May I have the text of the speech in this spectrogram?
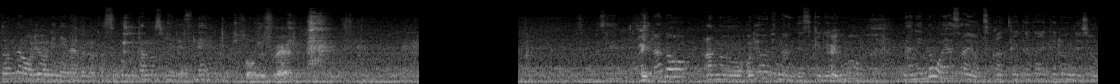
どんなお料理になるのかすごく楽しみですね。そうですねちらの,、あのお料理なんですけれども、何のお野菜を使っていただいてるんでしょう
